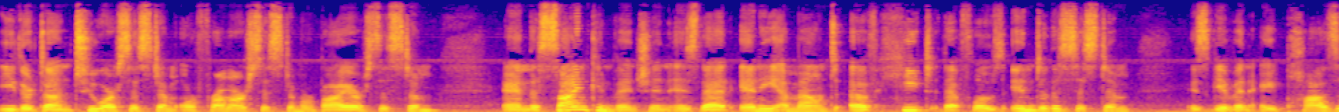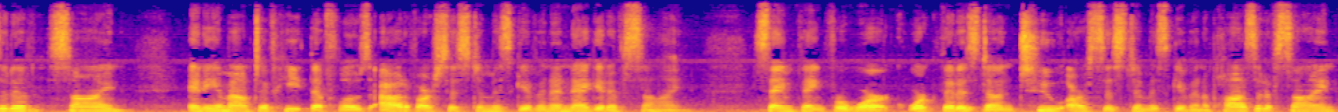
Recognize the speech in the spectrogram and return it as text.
either done to our system or from our system or by our system. And the sign convention is that any amount of heat that flows into the system is given a positive sign. Any amount of heat that flows out of our system is given a negative sign. Same thing for work. Work that is done to our system is given a positive sign.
